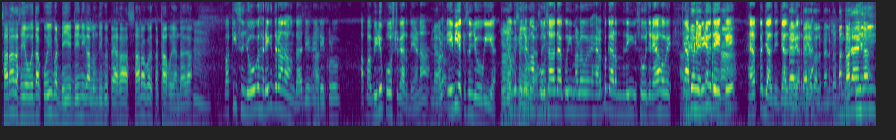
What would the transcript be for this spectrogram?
ਸਾਰਿਆਂ ਦਾ ਸਹਿਯੋਗ ਦਾ ਕੋਈ ਵੱਡੀ ਏਡੀ ਨਹੀਂ ਗੱਲ ਹੁੰਦੀ ਕੋਈ ਪੈਸਾ ਸਾਰਾ ਕੁਝ ਇਕੱਠਾ ਹੋ ਜਾਂਦਾਗਾ। ਹੂੰ। ਬਾਕੀ ਸੰਯੋਗ ਹਰੇਕ ਤਰ੍ਹਾਂ ਦਾ ਹੁੰਦਾ ਜਿਵੇਂ ਦੇਖ ਲਓ ਆਪਾਂ ਵੀਡੀਓ ਪੋਸਟ ਕਰਦੇ ਆ ਨਾ ਮਤਲਬ ਇਹ ਵੀ ਇੱਕ ਸੰਯੋਗ ਹੀ ਆ ਕਿਉਂਕਿ ਕਿਸੇ ਨੂੰ ਆਪ ਹੋ ਸਕਦਾ ਕੋਈ ਮਤਲਬ ਹੈਲਪ ਕਰਨ ਦੀ ਸੋਚ ਰਿਹਾ ਹੋਵੇ ਤੇ ਆਪਣੀ ਵੀਡੀਓ ਦੇਖ ਕੇ ਹੈਲਪ ਜਲਦੀ ਜਲਦੀ ਕਰਦੇ ਆ। ਬਿਲਕੁਲ ਬਿਲਕੁਲ। ਬੰਦੇ ਦਾ ਯਾਨੀ ਕਿ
